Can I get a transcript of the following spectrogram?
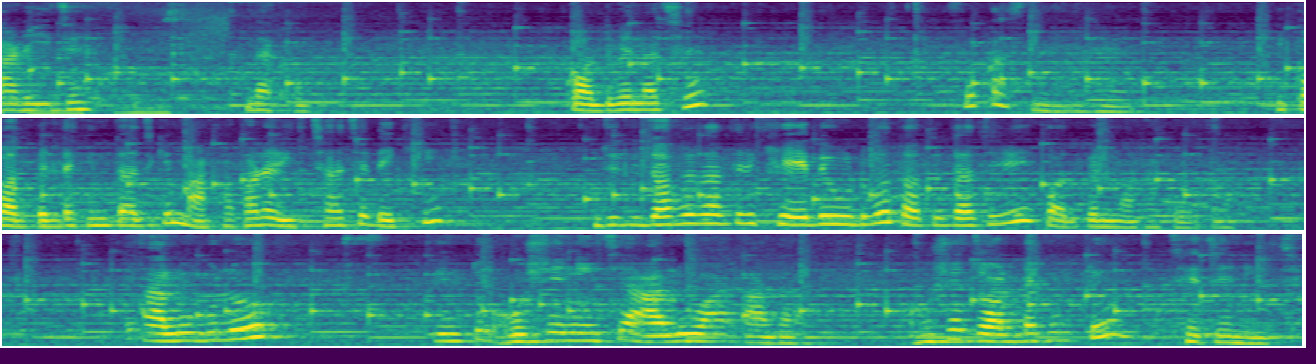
আর এই যে দেখো, কদবেল আছে। ফোকাস নেই হ্যাঁ। এই কদবেলটা কিন্তু আজকে মাখা করার ইচ্ছা আছে, দেখি। যদি যত তাড়াতাড়ি খেয়ে দিয়ে উঠবো, তত তাড়াতাড়ি কদবেল মাখা করব। আলুগুলো কিন্তু ঘষে নিয়েছে আলু আর আদা। ঘষে জলটা কিন্তু ছেঁচে নিয়েছে।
